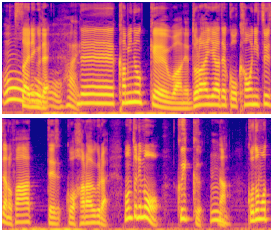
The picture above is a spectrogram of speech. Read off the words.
スタイリングで。はいで、髪の毛はね、ドライヤーでこう、顔についたのファーってこう払うぐらい。本当にもう、クイックな、子供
